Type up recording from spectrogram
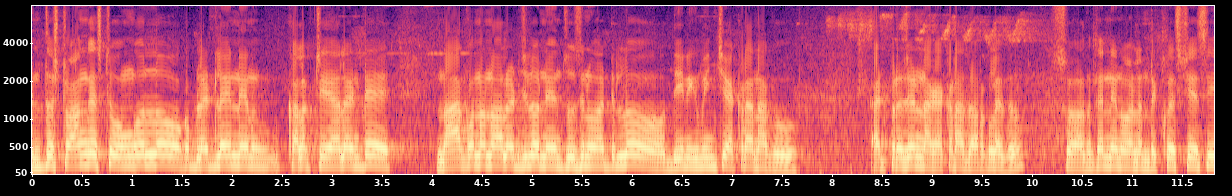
ఎంత స్ట్రాంగెస్ట్ ఒంగోలులో ఒక బ్లడ్ లైన్ నేను కలెక్ట్ చేయాలంటే నాకున్న నాలెడ్జ్లో నేను చూసిన వాటిల్లో దీనికి మించి ఎక్కడ నాకు అట్ ప్రజెంట్ నాకు ఎక్కడ దొరకలేదు. సో అందుకని నేను వాళ్ళని రిక్వెస్ట్ చేసి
